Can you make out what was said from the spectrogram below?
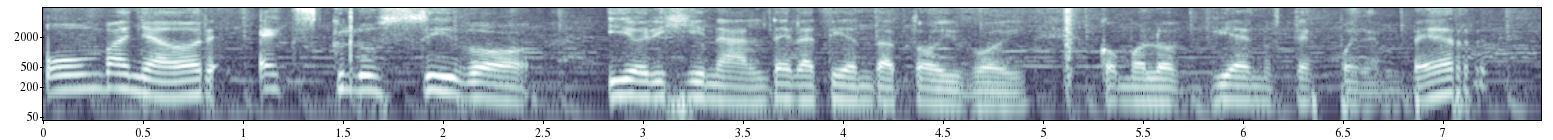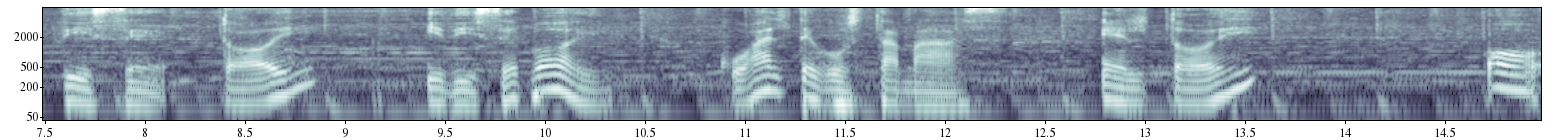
un bañador exclusivo y original de la tienda Toy Boy. Como lo bien ustedes pueden ver, dice Toy y dice Boy. ¿Cuál te gusta más? ¿El Toy o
